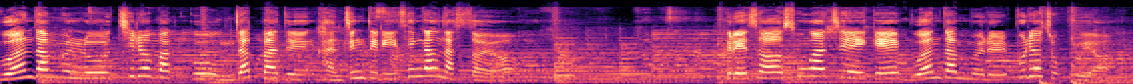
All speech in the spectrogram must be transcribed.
무한단물로 치료받고 응답받은 간증들이 생각났어요. 그래서 송아지에게 무한단물을 뿌려줬고요.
